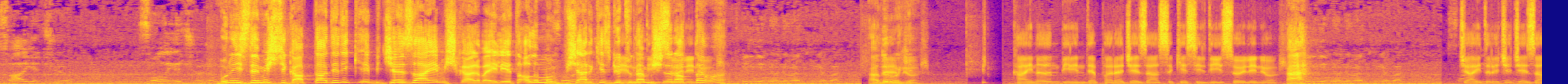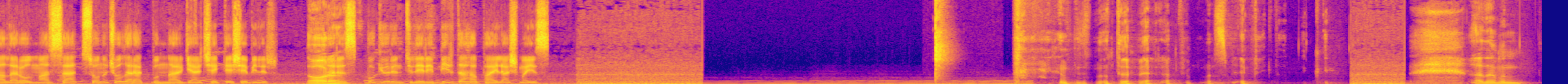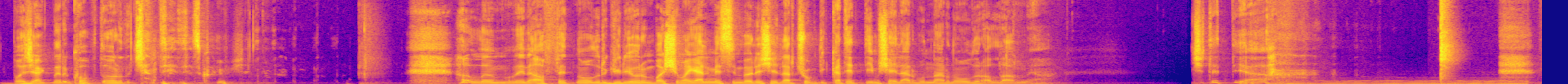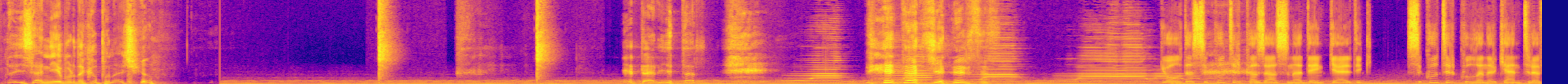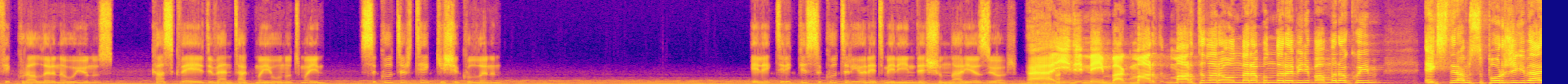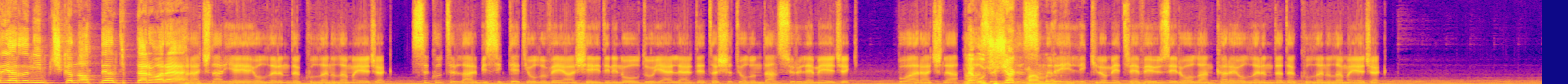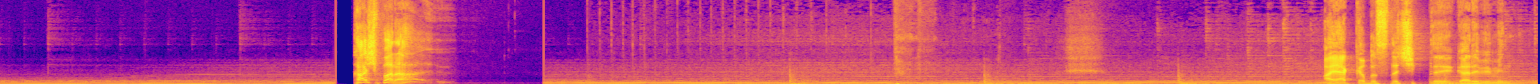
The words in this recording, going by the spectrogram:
Sağa geçiyor. Sola geçiyorum. Bunu izlemiştik hatta dedik e, bir ceza yemiş galiba ehliyeti alınmamış. Bir şey herkes götünden bir şeyler attı ama. Bildiğin önüme kırıyor bak. Ha dur bakayım. Kaynağın birinde para cezası kesildiği söyleniyor. Ha Bildiğin önüme kırıyor bak. Sağa Caydırıcı cezalar olmazsa sonuç olarak bunlar gerçekleşebilir. doğru. Umarız bu görüntüleri bir daha paylaşmayız. Tövbe yarabbim nasıl bir efekt. Adamın bacakları koptu orada çat diye ses koymuş. Allah'ım beni affet ne olur gülüyorum başıma gelmesin böyle şeyler. Çok dikkat ettiğim şeyler bunlar ne olur Allah'ım ya. Çıt etti ya. Dayı sen niye burada kapını açıyorsun? yeter yeter. yeter şerefsiz. Yolda scooter kazasına denk geldik. Scooter kullanırken trafik kurallarına uyunuz. Kask ve eldiven takmayı unutmayın. Scooter tek kişi kullanın. Elektrikli scooter yönetmeliğinde şunlar yazıyor. Ha iyi dinleyin bak mart, martılara onlara bunlara binip amına koyayım. Ekstrem sporcu gibi her yerden imp çıkan atlayan tipler var ha. Araçlar yaya yollarında kullanılamayacak. Scooterlar bisiklet yolu veya şeridinin olduğu yerlerde taşıt yolundan sürülemeyecek. Bu araçla Ne, uçacak mı sınırı 50 kilometre ve üzeri olan karayollarında da kullanılamayacak. Kaç para? Ayakkabısı da çıktı garibimin.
